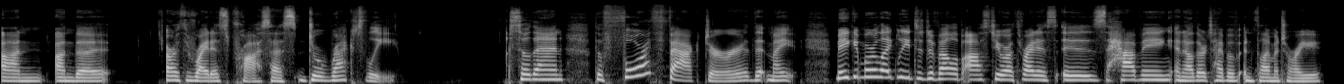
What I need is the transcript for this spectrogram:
on on the arthritis process directly so then the fourth factor that might make it more likely to develop osteoarthritis is having another type of inflammatory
